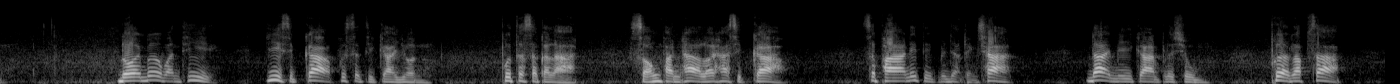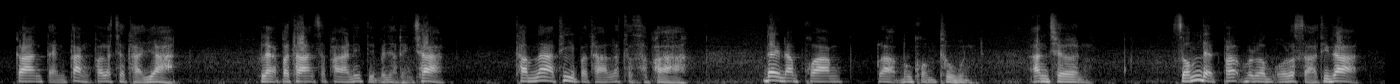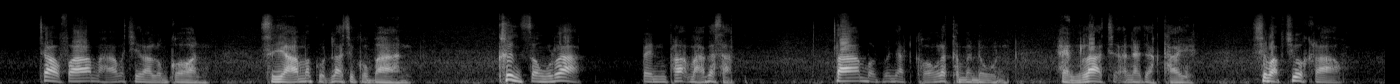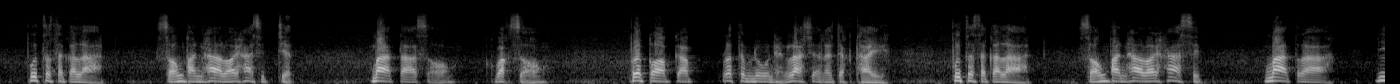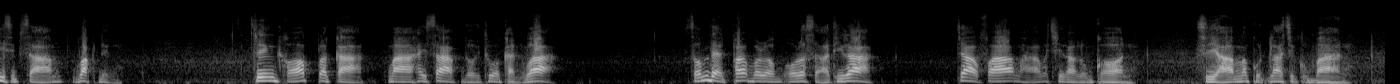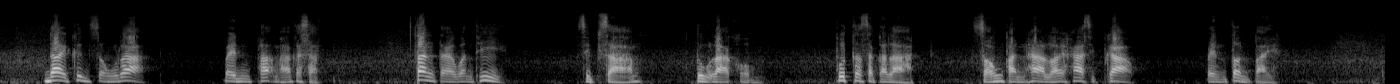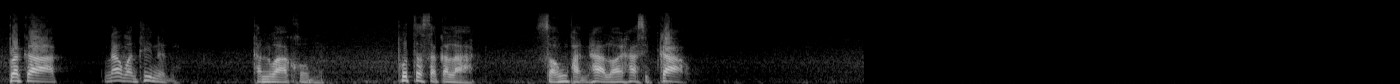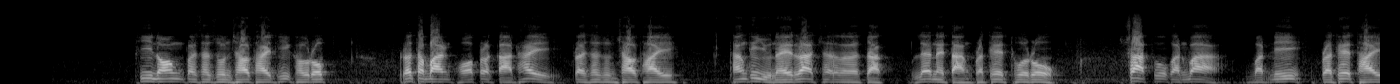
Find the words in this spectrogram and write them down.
โดยเมื่อวันที่ 29 พฤศจิกายน พุทธศักราช 2559 สภานิติบัญญัติแห่งชาติ ได้มีการประชุมเพื่อรับทราบการแต่งตั้งพระราชทายาทและประธานสภานิติบัญญัติแห่งชาติทำหน้าที่ประธานรัฐสภา ได้นำความกราบบังคมทูล อัญเชิญ สมเด็จพระบรมโอรสาธิราช เจ้าฟ้ามหาวชิราลงกรณสยามกุฎราชกุมาร ขึ้นทรงราช เป็นพระมหากษัตริย์ ตามบทบัญญัติของรัฐธรรมนูญ แห่งราชอาณาจักรไทย ฉบับชั่วคราว พุทธศักราช 2557 มาตรา 2 วรรคสองประกอบกับรัฐธรรมนูญแห่งราชอาณาจักรไทย พุทธศักราช 2550 มาตรา 23 วรรคหนึ่งจึงขอประกาศมาให้ทราบโดยทั่วกันว่า สมเด็จพระบรมโอรสาธิราช เจ้าฟ้ามหาวชิราลงกรณสยามกุฎราชกุมาร ได้ขึ้นทรงราชเป็นพระมหากษัตริย์ ตั้งแต่วันที่ 13 ตุลาคม พุทธศักราช 2559 เป็นต้นไป ประกาศณวันที่ 1 ธันวาคม พุทธศักราช 2559 พี่น้องประชาชนชาวไทยที่เคารพ รัฐบาลขอประกาศให้ประชาชนชาวไทย ทั้งที่อยู่ในราชอาณาจักรและในต่างประเทศทั่วโลกทราบทั่วกันว่า บัดนี้ประเทศไทย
